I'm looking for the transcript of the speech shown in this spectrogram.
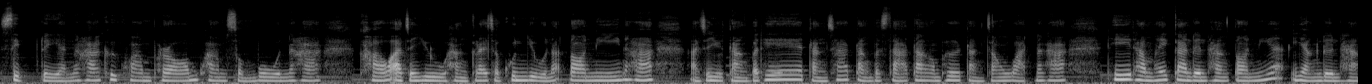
10เหรียญนะคะ คือความพร้อมความสมบูรณ์นะคะ เขาอาจจะอยู่ห่างไกลจากคุณอยู่ณตอนนี้นะคะ อาจจะอยู่ต่างประเทศ ต่างชาติต่างภาษาต่างอำเภอต่างจังหวัดนะคะ ที่ทำให้การเดินทางตอนเนี้ยยังเดินทาง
